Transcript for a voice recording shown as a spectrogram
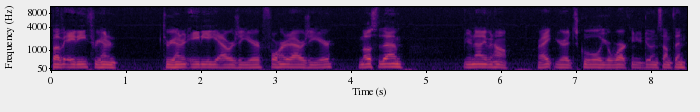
Above 80, 300, 380 hours a year, 400 hours a year. Most of them, you're not even home, right? You're at school, you're working, you're doing something.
